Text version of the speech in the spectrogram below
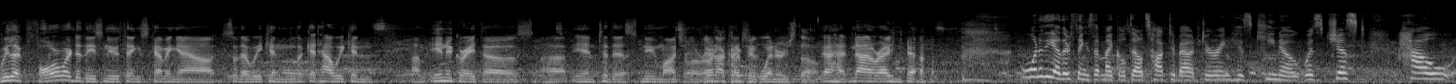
we look forward to these new things coming out so that we can look at how we can um, integrate those uh, into this new modular You're not going to pick winners though. Uh, not right now. One of the other things that Michael Dell talked about during his keynote was just how,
